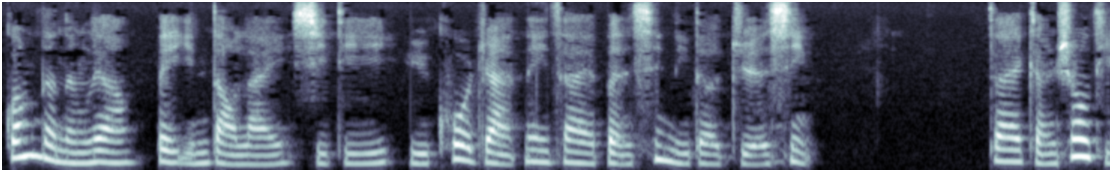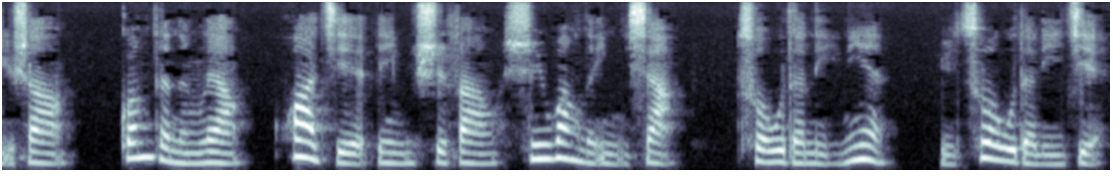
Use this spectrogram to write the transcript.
光的能量被引导来洗涤与扩展内在本性里的觉性。在感受体上，光的能量化解并释放虚妄的影像、错误的理念与错误的理解，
